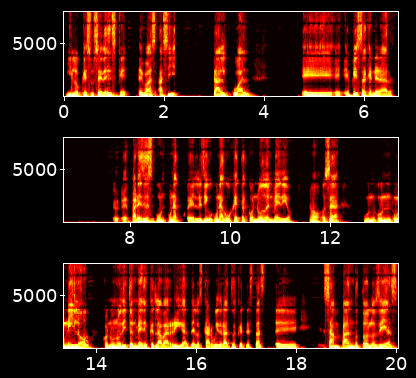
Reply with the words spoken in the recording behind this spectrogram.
Y lo que sucede es que te vas así, tal cual, eh, empieza a generar, pareces una, les digo, una agujeta con nudo en medio, ¿no? O sea, un, hilo con un nudito en medio que es la barriga de los carbohidratos que te estás eh, zampando todos los días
